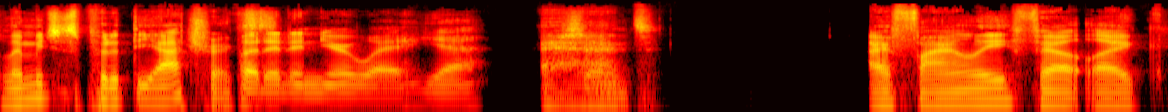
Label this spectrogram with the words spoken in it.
let me just put it theatrics. Put it in your way. Yeah. sure. And I finally felt like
